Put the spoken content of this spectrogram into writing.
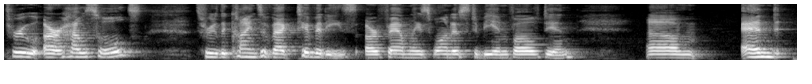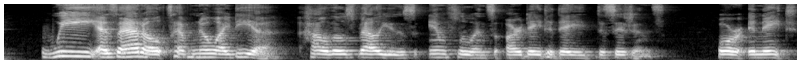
through our households, through the kinds of activities our families want us to be involved in. Um, and we as adults have no idea how those values influence our day to day decisions or innate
